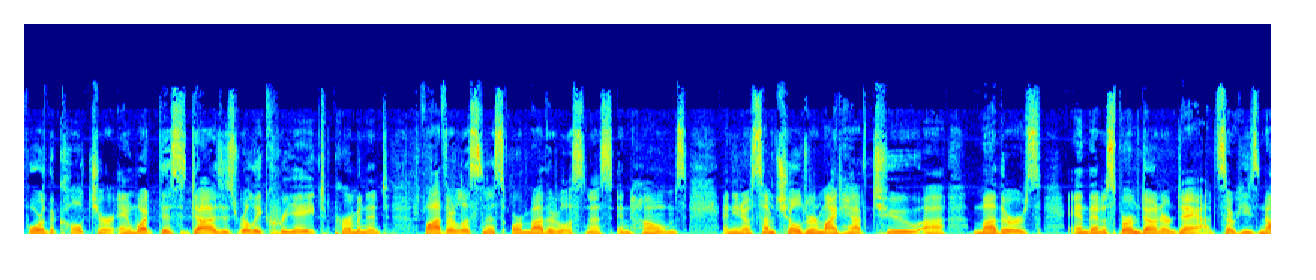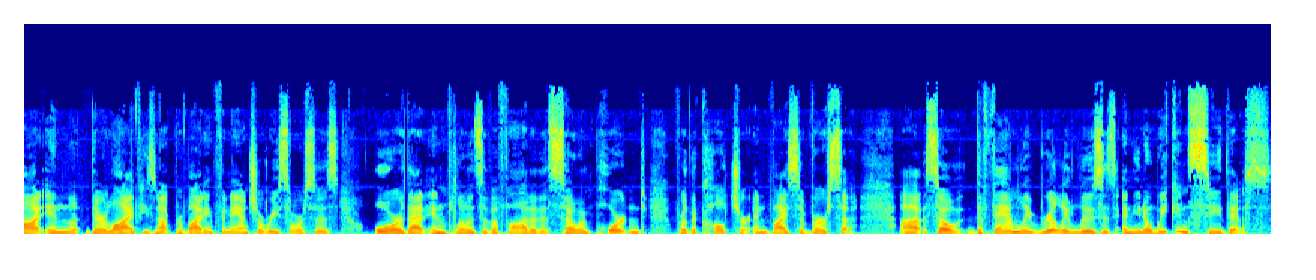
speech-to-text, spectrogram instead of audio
for the culture. And what this does is really create permanent fatherlessness or motherlessness in homes. And you know, some children might have two uh, mothers and then a sperm donor dad. So he's not in their life. He's not providing financial resources or that influence of a father that's so important for the culture and vice versa. Uh, so the family really loses. And you know, we can see this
